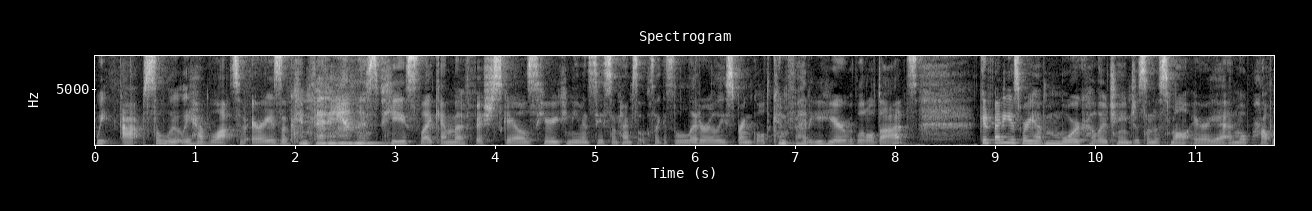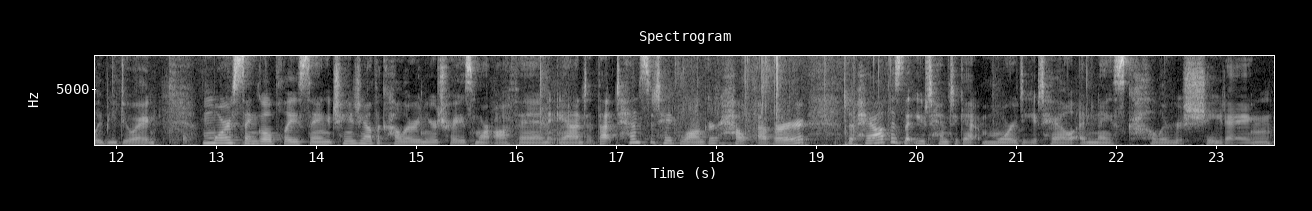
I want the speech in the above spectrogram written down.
We absolutely have lots of areas of confetti in this piece, like in the fish scales here. You can even see sometimes it looks like it's literally sprinkled confetti here with little dots. Confetti is where you have more color changes in a small area and we'll probably be doing more single placing, changing out the color in your trays more often, and that tends to take longer. However, the payoff is that you tend to get more detail and nice color shading.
